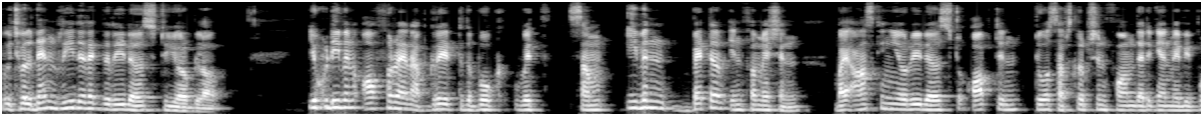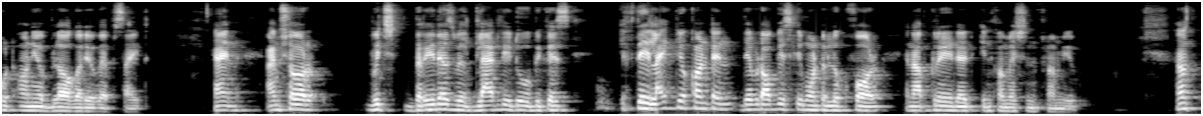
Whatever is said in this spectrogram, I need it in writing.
which will then redirect the readers to your blog. You could even offer an upgrade to the book with some even better information by asking your readers to opt in to a subscription form that you can maybe put on your blog or your website. And I'm sure which the readers will gladly do because if they liked your content, they would obviously want to look for an upgraded information from you. Now,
